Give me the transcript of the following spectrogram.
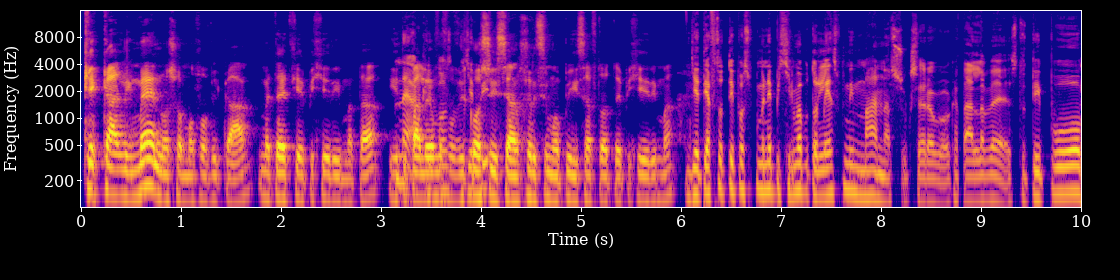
και καλυμμένος ομοφοβικά με τέτοια επιχειρήματα. Γιατί Ναι, πάλι ακριβώς, ομοφοβικός γιατί- είσαι αν χρησιμοποιείς αυτό το επιχείρημα. Γιατί αυτό τύπος, α πούμε, είναι επιχείρημα που το λέει, ας πούμε, η μάνα σου, ξέρω εγώ, κατάλαβες. Του τύπου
